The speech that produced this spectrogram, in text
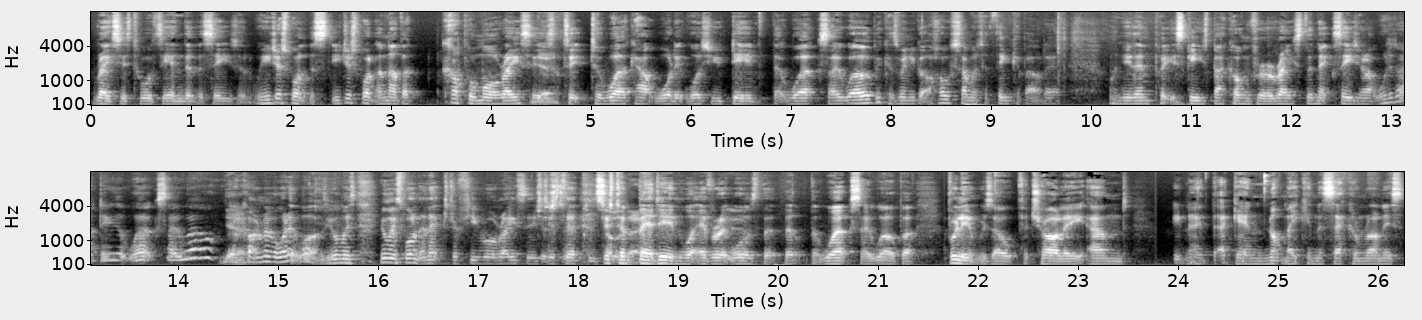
races towards the end of the season where you just want you just want another couple more races Yeah. to, to work out what it was you did that worked so well. Because when you've got a whole summer to think about it, when you then put your skis back on for a race the next season, you're like, what did I do that worked so well? yeah. I can't remember what it was. You almost you almost want an extra few more races Just just, to to just to bed in whatever it Yeah. was that, that that worked so well. But brilliant result for Charlie, and you know again not making the second run is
